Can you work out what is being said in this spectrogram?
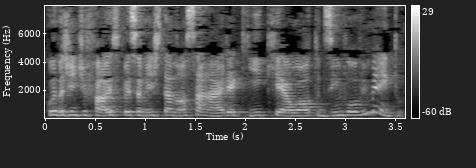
quando a gente fala especialmente da nossa área aqui, que é o autodesenvolvimento.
